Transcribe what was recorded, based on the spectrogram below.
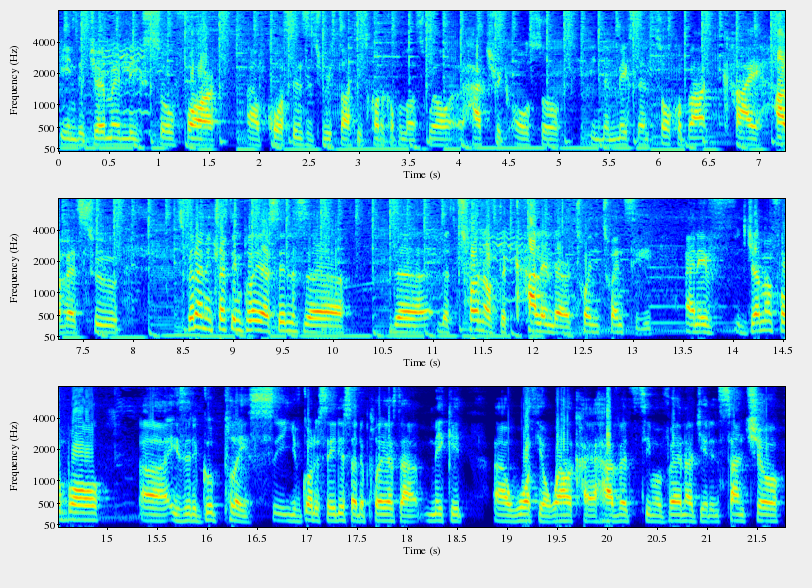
in the German league so far. Uh, of course, since its restart, he's scored a couple as well, a hat trick also in the mix. And talk about Kai Havertz, who has been an interesting player since the, the turn of the calendar 2020. And if German football uh, is in a good place, you've got to say these are the players that make it uh, worth your while. Kai Havertz, Timo Werner, Jadon Sancho.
